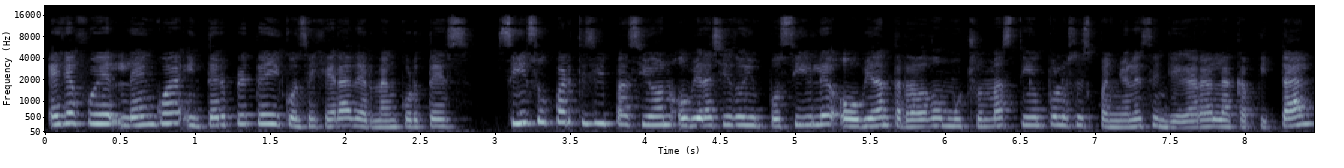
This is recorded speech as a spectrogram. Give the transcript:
Ella fue lengua, intérprete y consejera de Hernán Cortés. Sin su participación hubiera sido imposible o hubieran tardado mucho más tiempo los españoles en llegar a la capital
